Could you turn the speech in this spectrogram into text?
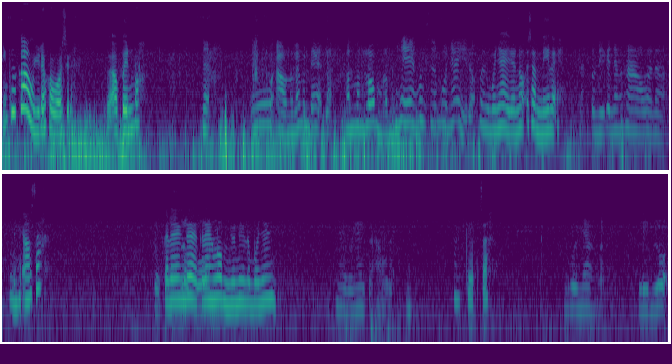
นี่คือเก่าอยู่ได้อเขาว่าสิคือเอาเป็นบ่อู้เอานั่นแหละมันแดดละมันมันล่มแล้วมันแห้งมันซื้อบ่ใหญ่ดอกมันบ่ใหญ่แล้วเนาะซ้ำนี้แหละตัวตัวนี้ก็ยังห้าวอะน่ะนี่เอาซะต กระแดงเด้กระแดงล่มอยู่นี่แล้วบ่ใหญ่ใหญ่บ่ใหญ่ก็เอาแหละเก็บซะบ่ย่างละลิ้นโลด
